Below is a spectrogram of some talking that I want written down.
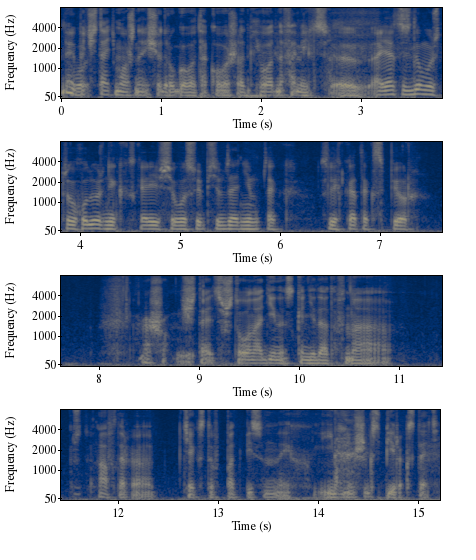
Ну и вот. почитать можно еще другого такого же, его однофамильца. Э, а я, кстати, думаю, что художник, скорее всего, свой псевдоним так слегка так спер. Хорошо. Считается, что он один из кандидатов на автора текстов, подписанных именем Шекспира, кстати.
